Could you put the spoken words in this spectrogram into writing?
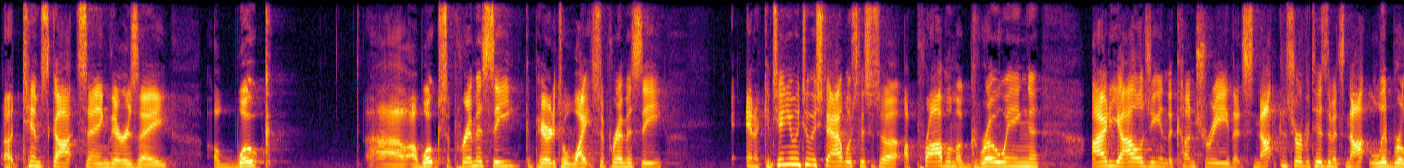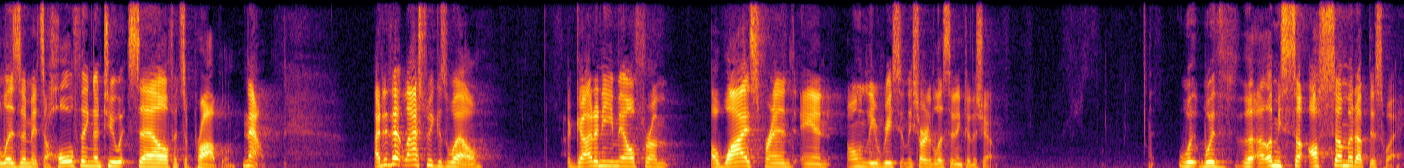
Uh, Tim Scott saying there is a, a woke uh, a woke supremacy compared it to white supremacy, and continuing to establish this is a, a problem, a growing ideology in the country that's not conservatism, it's not liberalism, it's a whole thing unto itself, it's a problem. Now, I did that last week as well. I got an email from a wise friend and only recently started listening to the show. With, with the, uh, let me, su- I'll sum it up this way.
